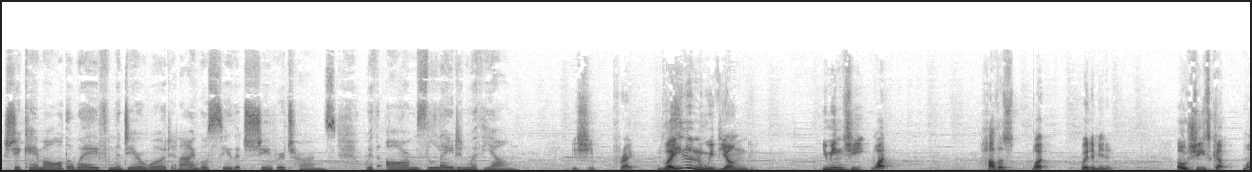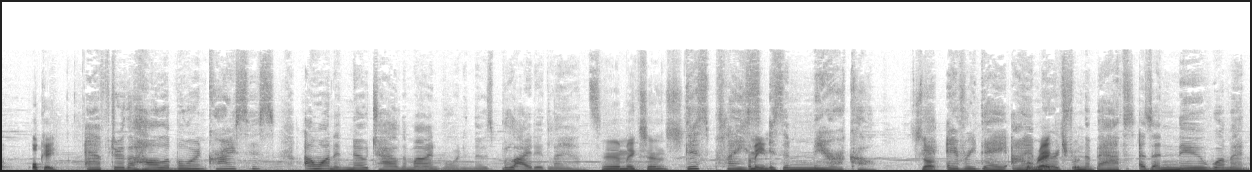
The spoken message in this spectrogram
She came all the way from the Deerwood, and I will see that she returns with arms laden with young. Is she preg- laden with young? You mean she what? How does what? Wait a minute. Oh, she's come. What? Okay. After the Hollowborn crisis, I wanted no child of mine born in those blighted lands. Yeah, makes sense. This place I mean- is a miracle. Not. Every day I Correct, emerge from but- the baths as a new woman,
